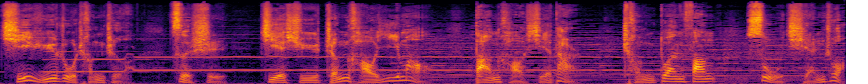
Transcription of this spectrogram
其余入城者。自是皆需整好衣帽，绑好鞋带儿，呈端方，塑前状。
